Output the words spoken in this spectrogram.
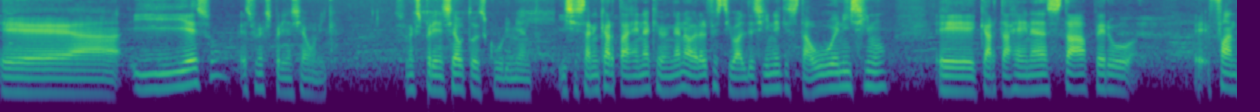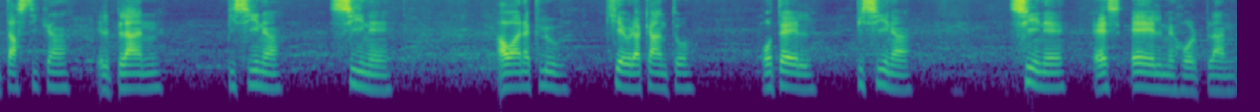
Eh, y eso es una experiencia única, es una experiencia de autodescubrimiento. Y si están en Cartagena, que vengan a ver el Festival de Cine, que está buenísimo. Cartagena está, pero fantástica el plan, piscina, cine, Habana Club, Quiebra Canto, hotel, piscina, cine, es el mejor plan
